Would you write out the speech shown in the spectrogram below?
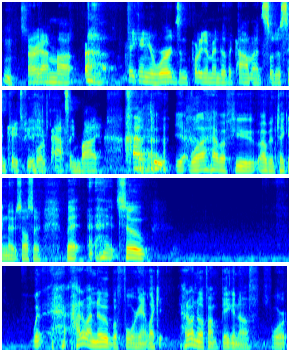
Hmm. Sorry, I'm uh, taking your words and putting them into the comments. So just in case people are passing by. yeah, well, I have a few. I've been taking notes also, but so when how do I know beforehand? Like, how do I know if I'm big enough for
